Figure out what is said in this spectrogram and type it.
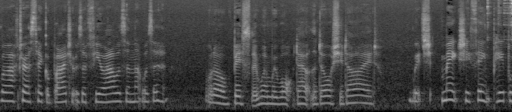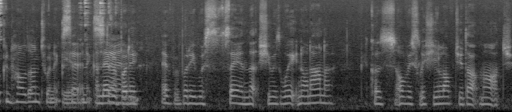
Well, after I said goodbye to it, it was a few hours and that was it. well, no, basically, when we walked out the door, she died. Which makes you think people can hold on to an ex- certain extent. And everybody, everybody was saying that she was waiting on Anna because obviously she loved you that much.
